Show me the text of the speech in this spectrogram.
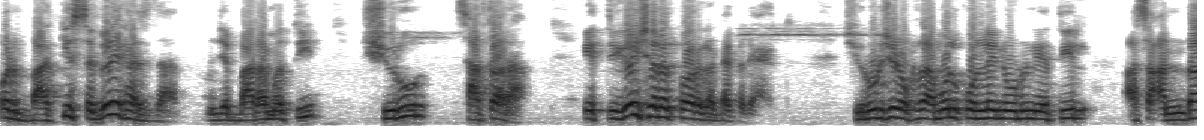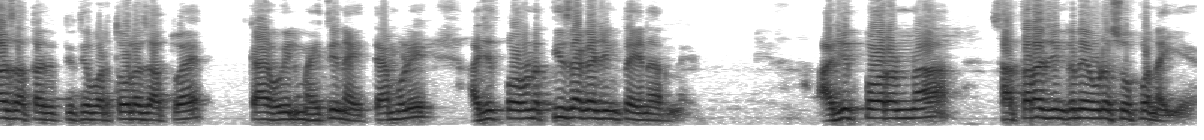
पण बाकी सगळे खासदार म्हणजे बारामती शिरूर सातारा हे तिघही शरद पवार गटाकडे आहेत. शिरूरचे डॉक्टर अमोल कोल्हे निवडून येतील असा अंदाज आता तिथे वर्तवला जातोय. काय होईल माहिती नाही. त्यामुळे अजित पवारांना ती जागा जिंकता येणार नाही. अजित पवारांना सातारा जिंकणं एवढं सोपं नाही आहे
